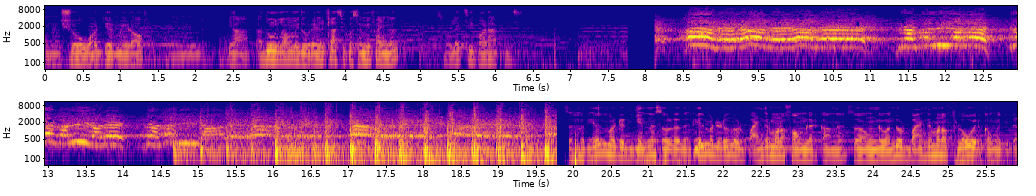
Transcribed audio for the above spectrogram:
and show what they're made of and yeah அதுவும் இல்லாமல் இது ஒரு El Clasico semifinal so let see what happens so Real Madrid என்ன சொல்கிறது ரியல் மட்ரிட் வந்து ஒரு பயங்கரமான ஃபார்மில் இருக்காங்க. ஸோ அவங்க வந்து ஒரு பயங்கரமான ஃப்ளோ இருக்குது அவங்கக்கிட்ட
